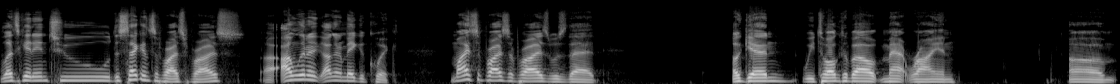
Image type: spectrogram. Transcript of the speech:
let's get into the second surprise. Surprise! Uh, I'm gonna I'm gonna make it quick. My surprise surprise was that again, we talked about Matt Ryan, um,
